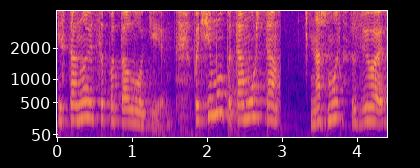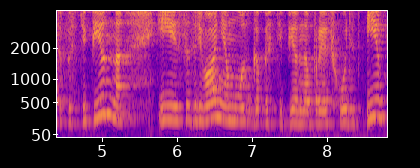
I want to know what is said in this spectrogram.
и становятся патологией. Почему? Потому что Наш мозг развивается постепенно, и созревание мозга постепенно происходит. И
